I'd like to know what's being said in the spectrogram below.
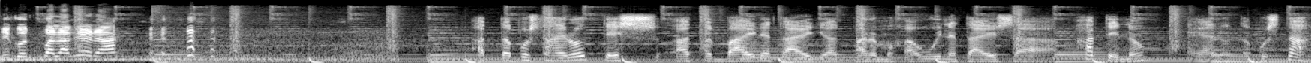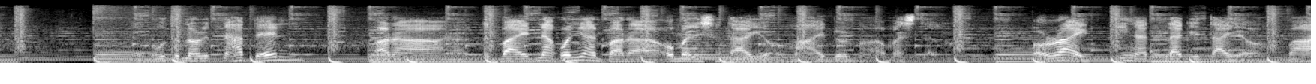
likod pa lang yun ha. At tapos na road test at nagbayad na tayo dyan para makauwi na tayo sa hati, no? Ayan, no, tapos na. Ibuto na ulit natin para nagbayad na ako niyan para umalis na tayo, mga idol, mga master. Alright, ingat lagi tayo, mga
